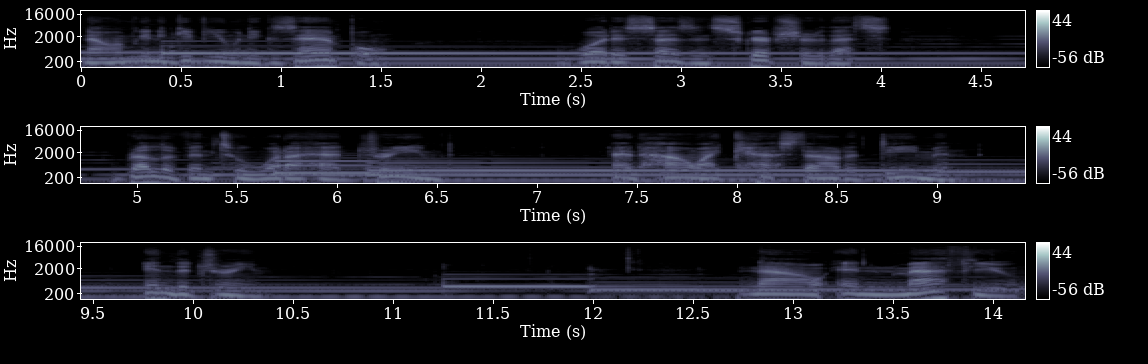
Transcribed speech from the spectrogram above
Now, I'm going to give you an example what it says in scripture that's relevant to what I had dreamed and how I casted out a demon in the dream. Now, in Matthew,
